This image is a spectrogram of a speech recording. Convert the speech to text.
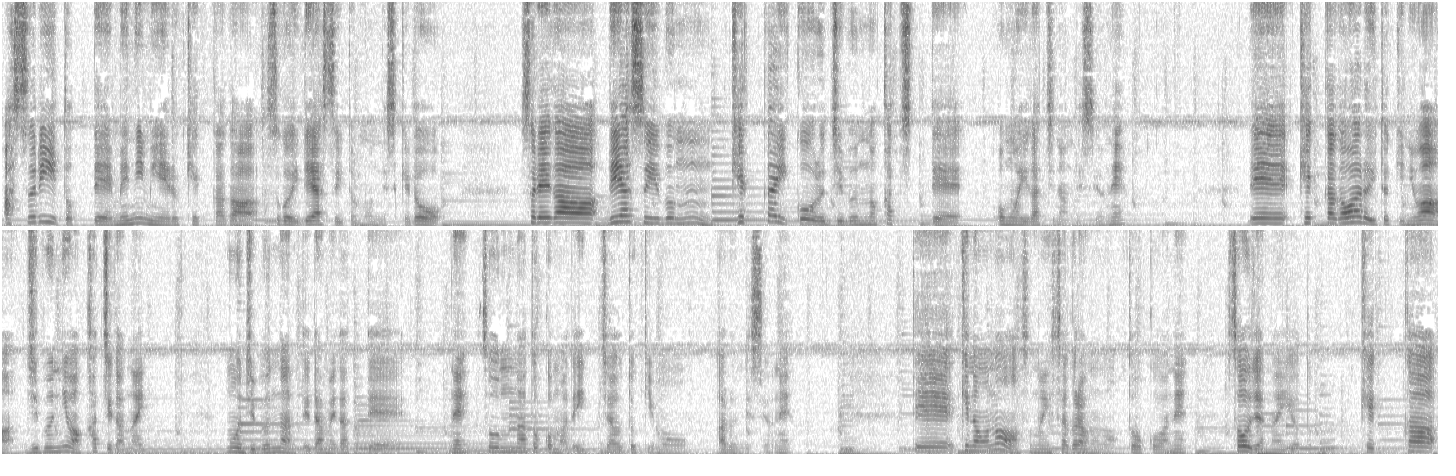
アスリートって目に見える結果がすごい出やすいと思うんですけどそれが出やすい分結果イコール自分の価値って思いがちなんですよね。で結果が悪い時には自分には価値がないもう自分なんてダメだってねそんなとこまで行っちゃう時もあるんですよね。で昨日のそのインスタグラムの投稿はねそうじゃないよと結果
